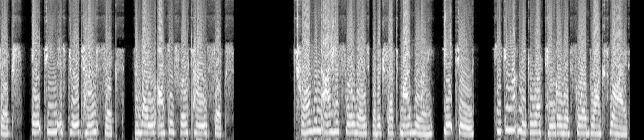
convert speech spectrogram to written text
6, 18 is 3 times 6, and I am also 4 times 6. 12 and I have 4 ways but except my boy, 18. He cannot make a rectangle with 4 blocks wide.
